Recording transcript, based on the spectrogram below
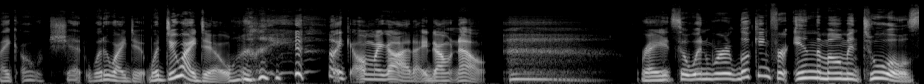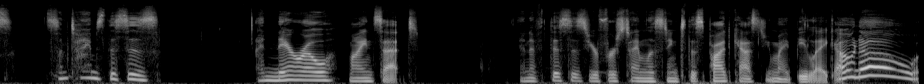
Like, oh shit, what do I do? What do I do? like, oh my God, I don't know. Right. So when we're looking for in the moment tools, sometimes this is a narrow mindset. And if this is your first time listening to this podcast, you might be like, oh no,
